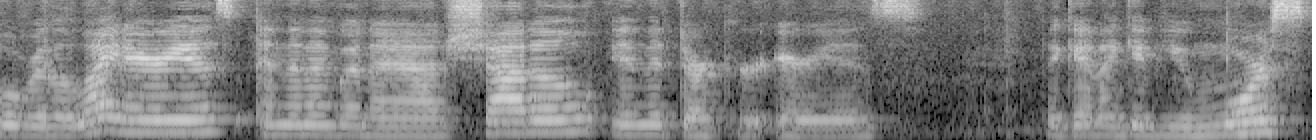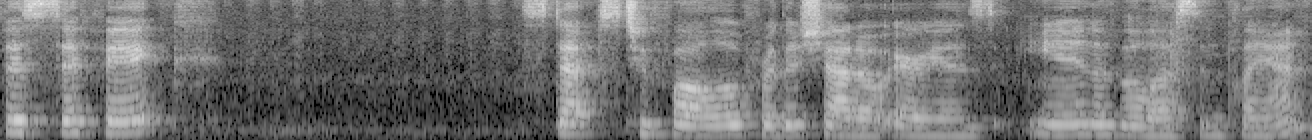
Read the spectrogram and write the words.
over the light areas and then I'm going to add shadow in the darker areas. Again, I give you more specific steps to follow for the shadow areas in the lesson plan.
